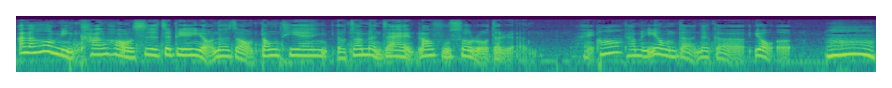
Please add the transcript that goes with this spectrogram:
啊！然后米糠吼是这边有那种冬天有专门在捞福寿螺的人，嘿哦，他们用的那个诱饵哦，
